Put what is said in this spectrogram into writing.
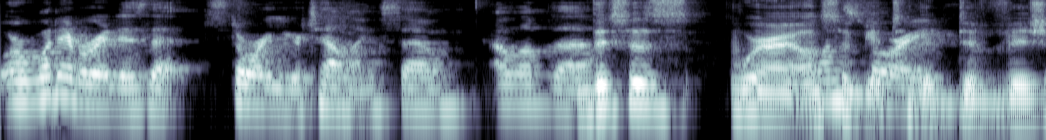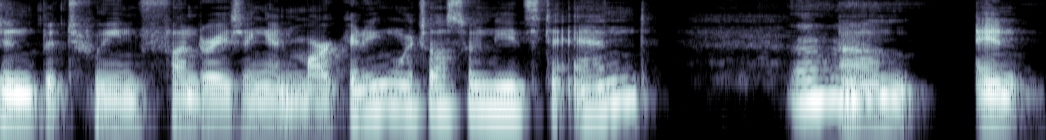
or whatever it is that story you're telling. So i love the this is where i also get to the division between fundraising and marketing which also needs to end. Mm-hmm. um, and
